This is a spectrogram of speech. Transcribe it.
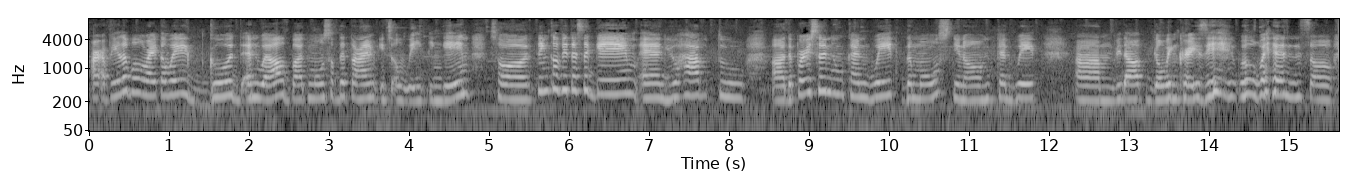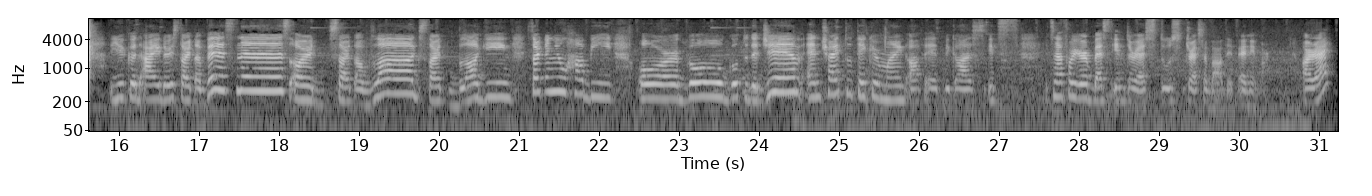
are available right away good and well but most of the time it's a waiting game. So think of it as a game and you have to uh, the person who can wait the most you know who can wait um, without going crazy will win. So you could either start a business or start a vlog start blogging start a new hobby or go go to the gym and try to take your mind off it because it's it's not for your best interest to stress about it anymore. All right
